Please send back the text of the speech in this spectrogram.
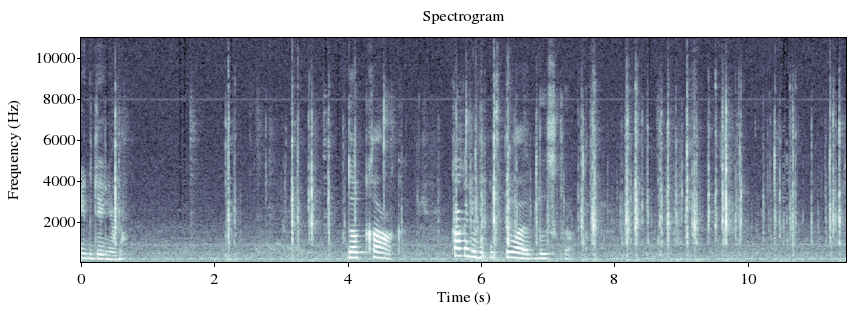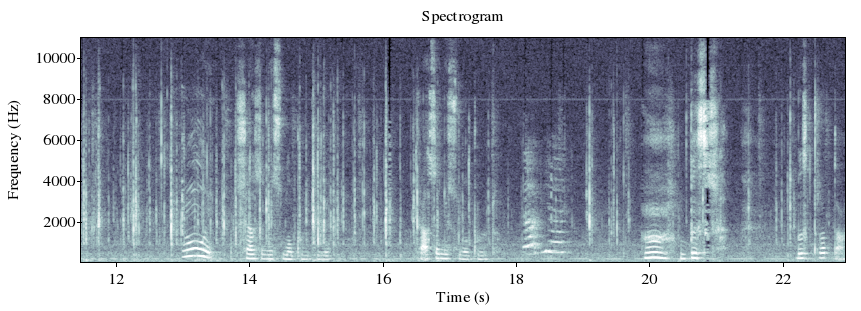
И где няма? Да как? Как они успевают быстро? Ну, сейчас они слопают ее. Сейчас они слопают. быстро. Быстрота.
